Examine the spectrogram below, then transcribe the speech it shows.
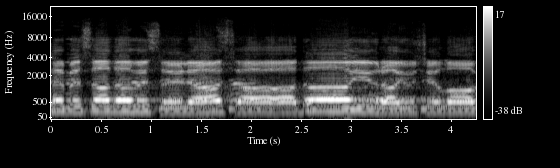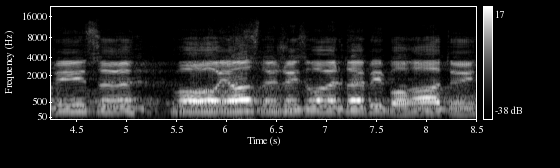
небеса да веселяся, да і граючи ловіси, воясний жизнь во вертепі богатий,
